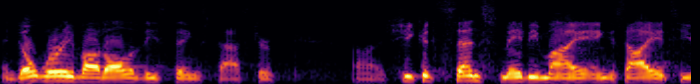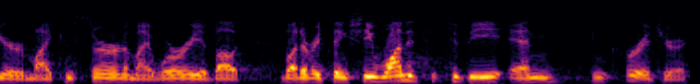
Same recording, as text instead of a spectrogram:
And don't worry about all of these things, Pastor. Uh, she could sense maybe my anxiety or my concern or my worry about, about everything. She wanted to, to be an encourager.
